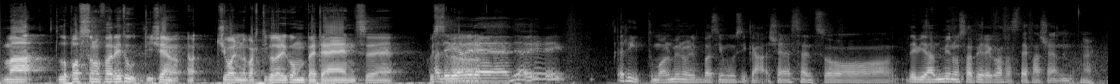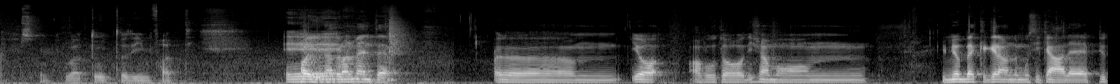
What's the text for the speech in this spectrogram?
ma lo possono fare tutti, cioè eh, ci vogliono particolari competenze. Ma Questa devi avere, devi avere ritmo, almeno le basi musicali, cioè nel senso devi almeno sapere cosa stai facendo. Ecco. Soprattutto, sì, infatti. E- Poi naturalmente ehm, io ho avuto diciamo mm, il mio background musicale è più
